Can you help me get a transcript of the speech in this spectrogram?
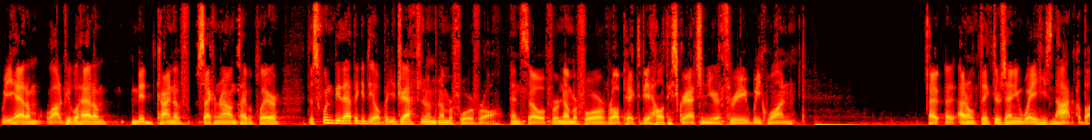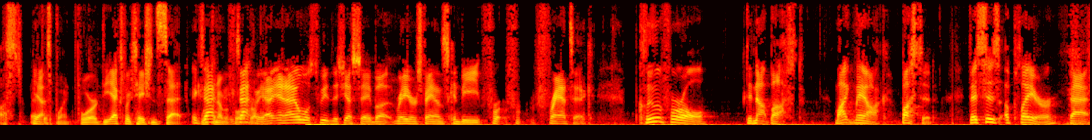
we had him, a lot of people had him, mid kind of second round type of player, this wouldn't be that big a deal. But you drafted him number four overall. And so for a number four overall pick to be a healthy scratch in year three, week one, I, I, don't think there's any way he's not a bust at yeah. this point for the expectations set. Exactly. exactly. I, and I almost tweeted this yesterday, but Raiders fans can be fr- fr- frantic. Clelin Ferrell did not bust. Mike Mayock busted. This is a player that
